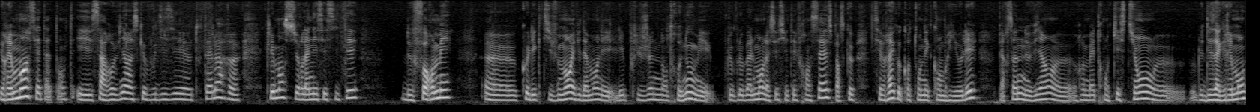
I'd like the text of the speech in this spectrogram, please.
y aurait moins cette attente. Et ça revient à ce que vous disiez euh, tout à l'heure, euh, Clémence, sur la nécessité de former euh, collectivement, évidemment, les, plus jeunes d'entre nous, mais plus globalement la société française, parce que c'est vrai que quand on est cambriolé, personne ne vient remettre en question le désagrément,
